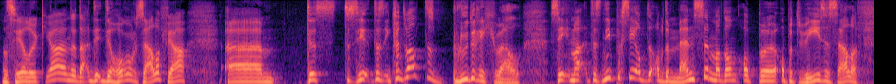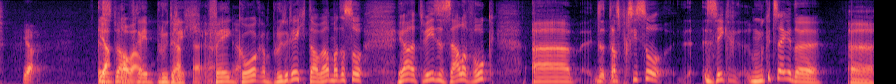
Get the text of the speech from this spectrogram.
Dat is heel leuk. Ja, inderdaad. De, de horror zelf, ja. Ehm, het is, het is heel- het is- ik vind wel, het is bloederig wel. Zeg, maar het is niet per se op de, op de mensen, maar dan op, eh, op het wezen zelf. Ja. Is Ja, het wel vrij bloederig. Ja, ja, ja, vrij ja. gore en bloederig, dat wel. Maar dat is zo... Ja, het wezen zelf ook. eh, dat, dat is precies zo... Zeker, moet ik het zeggen, de... eh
